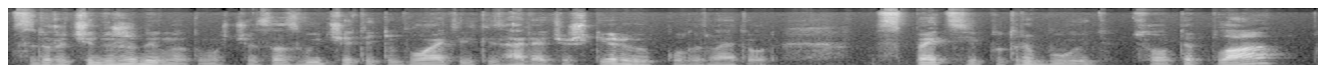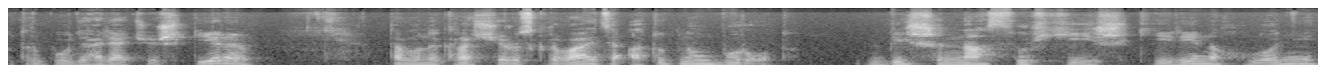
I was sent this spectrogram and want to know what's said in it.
це, до речі, дуже дивно, тому що зазвичай таке буває тільки з гарячою шкірою, коли, знаєте, от спеції потребують цього тепла, потребують гарячої шкіри, там вони краще розкриваються, а тут наоборот. Більше на сухій шкірі, на холодній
